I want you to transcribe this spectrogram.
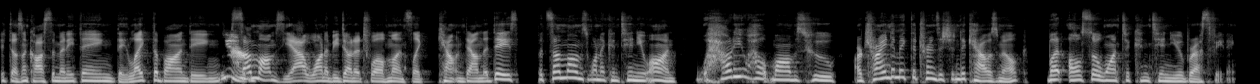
It doesn't cost them anything. They like the bonding. Yeah. Some moms, yeah, want to be done at 12 months, like counting down the days, but some moms want to continue on. How do you help moms who are trying to make the transition to cow's milk, but also want to continue breastfeeding?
